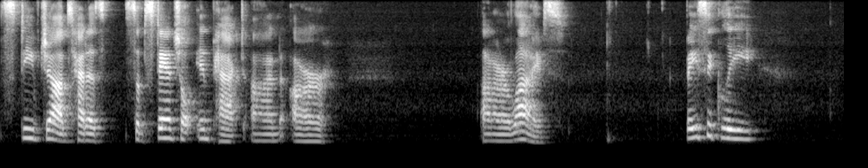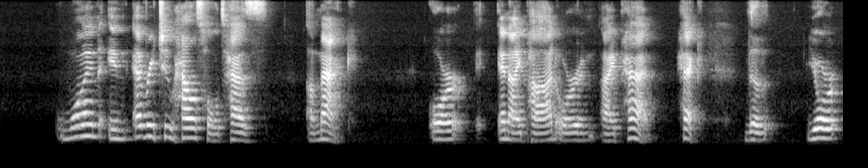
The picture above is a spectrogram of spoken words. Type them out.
Steve Jobs had a substantial impact on our on our lives. Basically, one in every two households has a Mac or an iPod or an iPad. Heck, the your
